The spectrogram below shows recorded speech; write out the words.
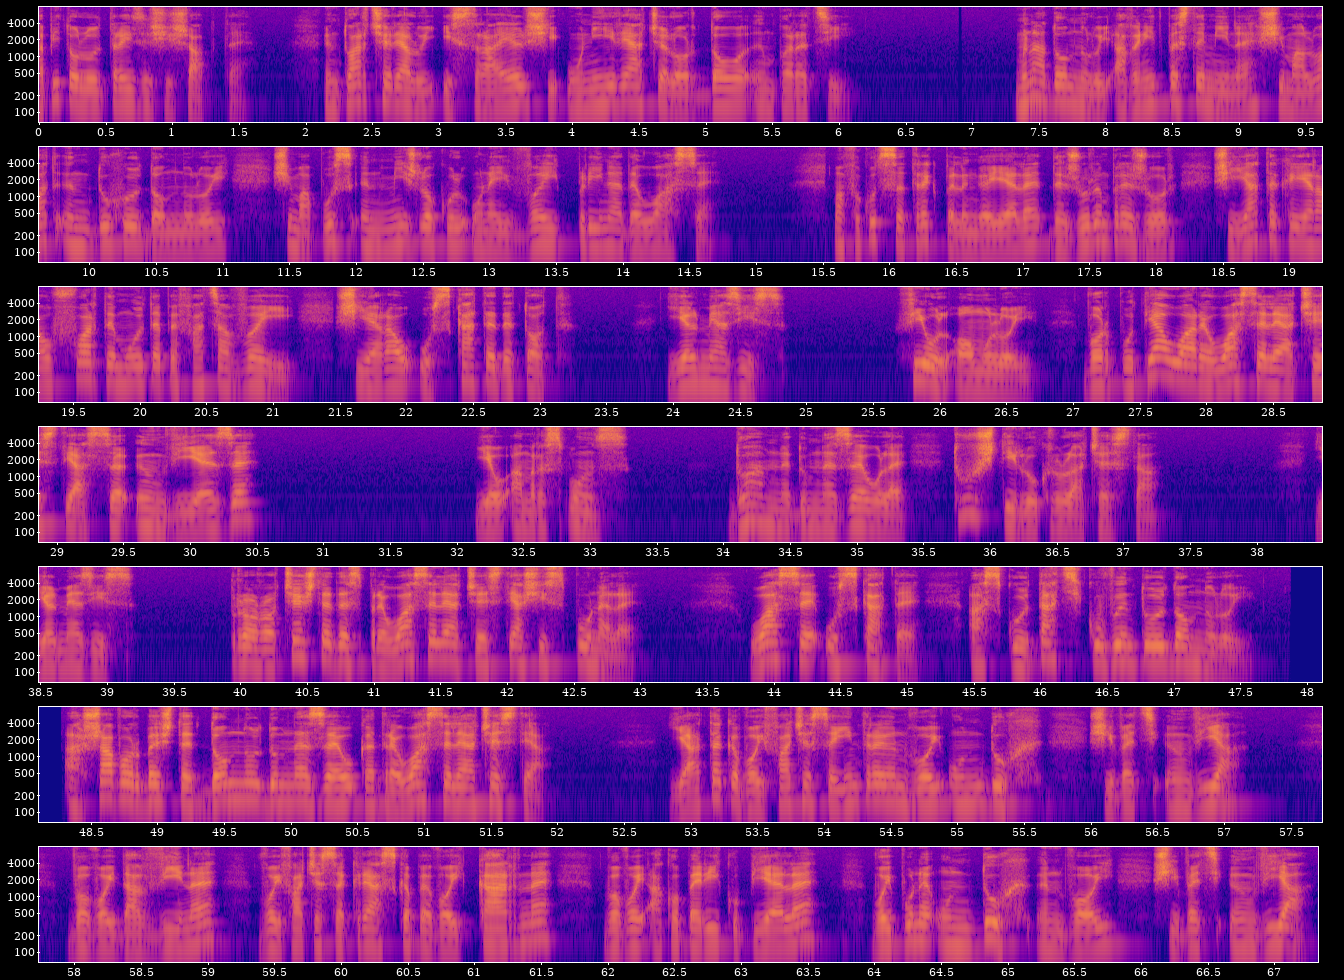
Capitolul 37. Întoarcerea lui Israel și unirea celor două împărății. Mâna Domnului a venit peste mine și m-a luat în Duhul Domnului și m-a pus în mijlocul unei văi pline de oase. M-a făcut să trec pe lângă ele, de jur împrejur, și iată că erau foarte multe pe fața văii și erau uscate de tot. El mi-a zis, Fiul omului, vor putea oare oasele acestea să învieze? Eu am răspuns, Doamne Dumnezeule, Tu știi lucrul acesta. El mi-a zis, prorocește despre oasele acestea și spune-le, oase uscate, ascultați cuvântul Domnului. Așa vorbește Domnul Dumnezeu către oasele acestea. Iată că voi face să intre în voi un duh și veți învia. Vă voi da vine, voi face să crească pe voi carne, vă voi acoperi cu piele, voi pune un duh în voi și veți învia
